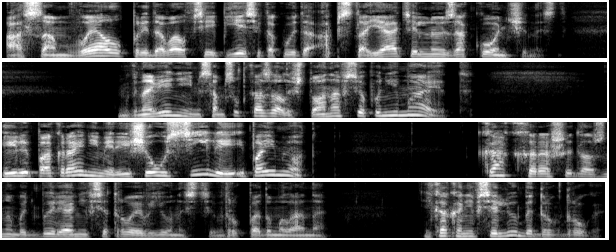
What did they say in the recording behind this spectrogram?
а сам Вэл придавал всей пьесе какую-то обстоятельную законченность. Мгновениями Самсуд казалось, что она все понимает, или, по крайней мере, еще усилие и поймет. «Как хороши, должно быть, были они все трое в юности», — вдруг подумала она. И как они все любят друг друга.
